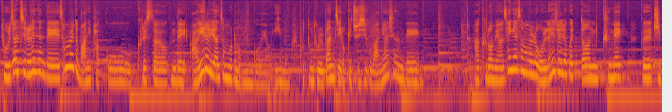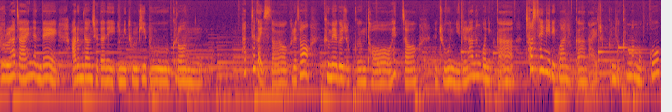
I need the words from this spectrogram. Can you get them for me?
돌잔치를 했는데 선물도 많이 받고 그랬어요. 근데 아이를 위한 선물은 없는 거예요. 이게 뭐 보통 돌반지 이렇게 주시고 많이 하시는데 아 그러면 생일 선물로 원래 해주려고 했던 금액을 기부를 하자 했는데 아름다운 재단에 이미 돌기부 그런 파트가 있어요. 그래서 금액을 조금 더 했죠. 좋은 일을 하는 거니까 첫 생일이고 하니까 아예 조금 더 큰 맘 먹고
